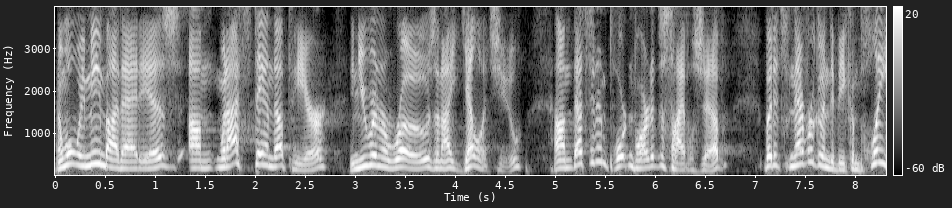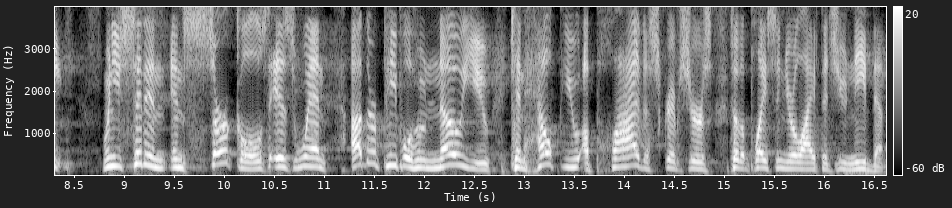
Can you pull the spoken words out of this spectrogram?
And what we mean by that is, um, when I stand up here and you're in a rows and I yell at you, um, that's an important part of discipleship, but it's never going to be complete. When you sit in, in circles is when other people who know you can help you apply the scriptures to the place in your life that you need them.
